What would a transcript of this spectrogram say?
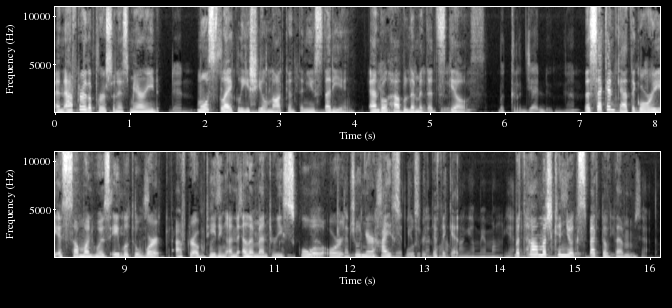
And after the person is married, most likely she'll not continue studying and will have limited skills. The second category is someone who is able to work after obtaining an elementary school or junior high school certificate. orang-orang yang memang, ya, But how much can you expect of them? usaha atau apa.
